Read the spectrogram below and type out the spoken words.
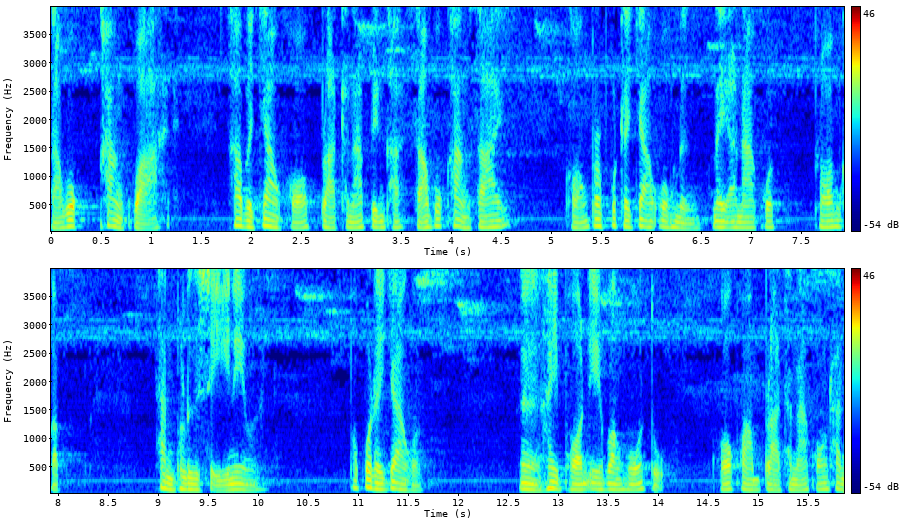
สาวกข้างขวา ข้าพเจ้าขอปรารถนาเป็นสาวกข้างซ้ายของพระพุทธเจ้าองค์หนึ่ง ในอนาคตพร้อมกับท่านพลือศีนี่พระพุทธเจ้าก็ให้พรเอวังโหตุ ขอความปรารถนาของท่าน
